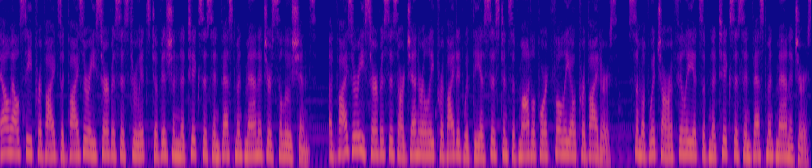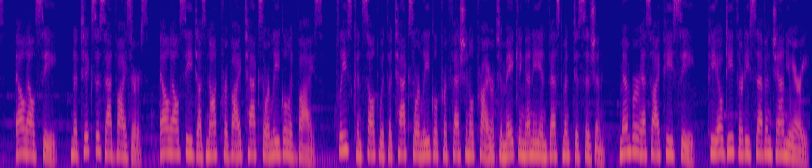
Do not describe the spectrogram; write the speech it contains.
LLC provides advisory services through its division Natixis Investment Manager Solutions. Advisory services are generally provided with the assistance of model portfolio providers, some of which are affiliates of Natixis Investment Managers, LLC. Natixis Advisors, LLC does not provide tax or legal advice. Please consult with a tax or legal professional prior to making any investment decision. Member SIPC, POD 37 January,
